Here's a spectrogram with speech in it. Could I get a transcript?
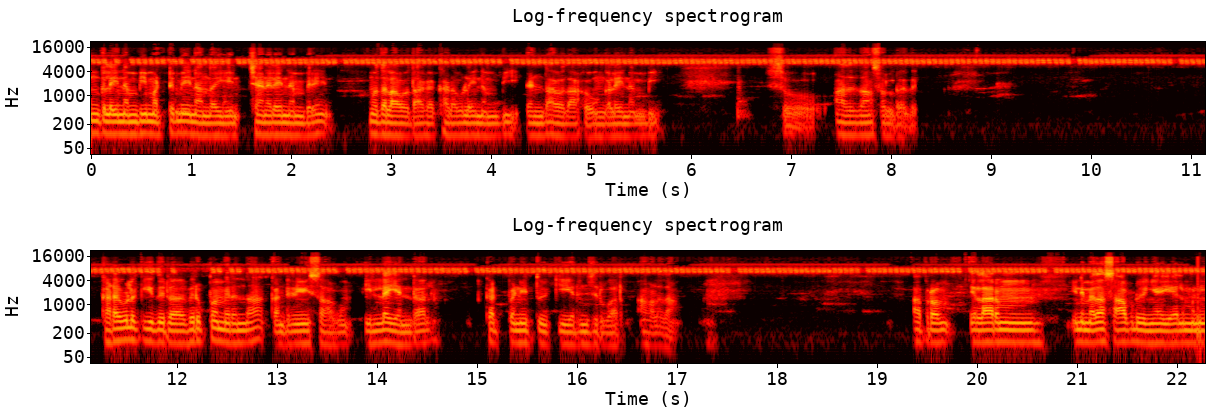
உங்களை நம்பி மட்டுமே நான் அந்த சேனலை நம்புகிறேன் முதலாவதாக கடவுளை நம்பி ரெண்டாவதாக உங்களை நம்பி. ஸோ அதுதான் சொல்கிறது கடவுளுக்கு இதில் விருப்பம் இருந்தால் கண்டினியூஸ் ஆகும். இல்லை என்றால் கட் பண்ணி தூக்கி எரிஞ்சிருவார் அவ்வளோதான் அப்புறம் எல்லோரும் இனிமேல் தான் சாப்பிடுவீங்க. ஏழு மணி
